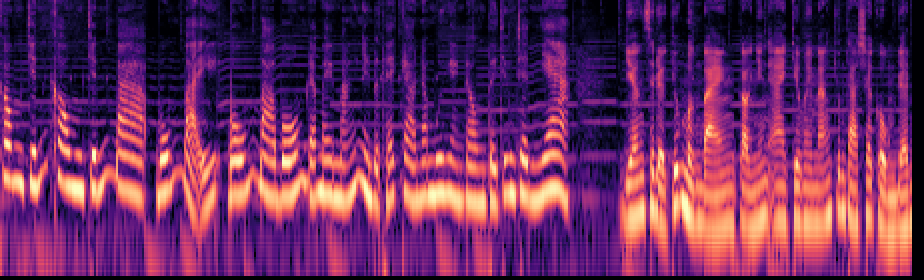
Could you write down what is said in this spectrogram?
0909347434 đã may mắn nhận được thẻ cào 50.000 đồng từ chương trình nha. Dân sẽ được chúc mừng bạn, còn những ai chưa may mắn chúng ta sẽ cùng đến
